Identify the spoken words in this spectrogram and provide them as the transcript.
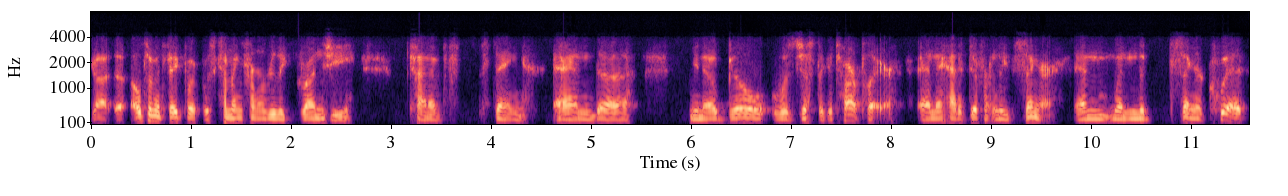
got, uh, Ultimate Fakebook was coming from a really grungy kind of thing, and uh, you know, Bill was just a guitar player, and they had a different lead singer. And when the singer quit,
